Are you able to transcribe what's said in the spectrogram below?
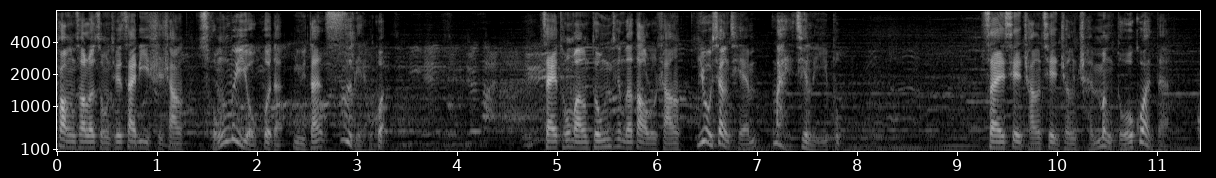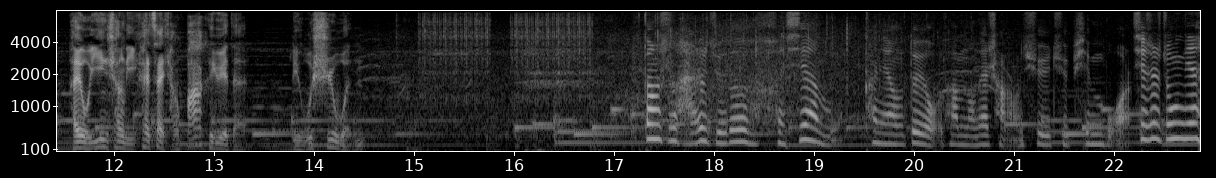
创造了总决赛历史上从未有过的女单四连冠。在通往东京的道路上，又向前迈进了一步。在现场见证陈梦夺冠的，还有因伤离开赛场八个月的刘诗雯。当时还是觉得很羡慕。看见队友他们能在场上去去拼搏，其实中间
